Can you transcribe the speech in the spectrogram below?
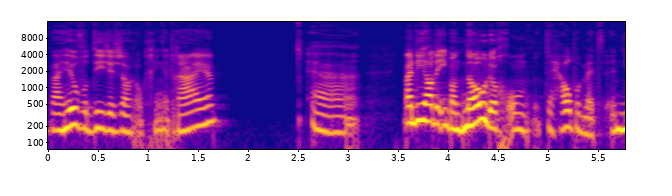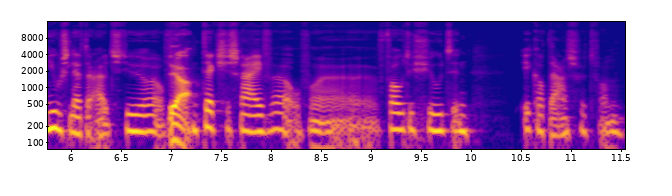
Waar heel veel DJ's dan ook gingen draaien. Uh, maar die hadden iemand nodig om te helpen met een nieuwsletter uitsturen. Of een tekstje schrijven of uh, fotoshoot. En ik had daar een soort van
